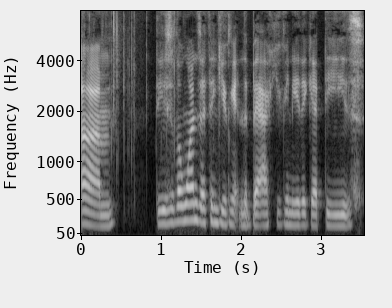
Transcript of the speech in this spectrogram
Um, these are the ones I think you can get in the back. You can either get these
